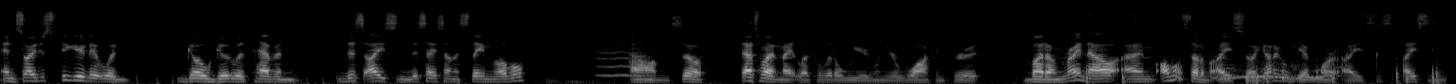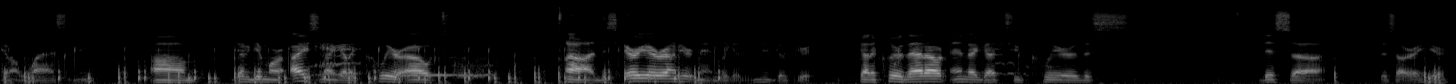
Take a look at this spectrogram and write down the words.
and so I just figured it would go good with having this ice and this ice on the same level. Um, so that's why it might look a little weird when you're walking through it. But um, right now I'm almost out of ice, so I gotta go get more ice. This ice isn't gonna last me. Um, gotta get more ice, and I gotta clear out uh, this area around here. Man, look at it. Just go through it. Gotta clear that out, and I got to clear this this uh this out right here.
